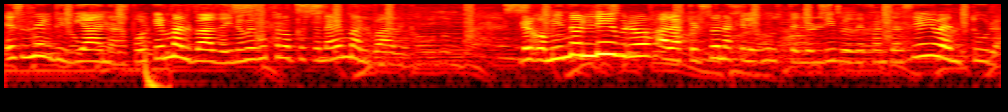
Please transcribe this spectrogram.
es Negridiana, porque es malvada y no me gustan los personajes malvados. Recomiendo el libro a las personas que les gusten los libros de fantasía y aventura.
